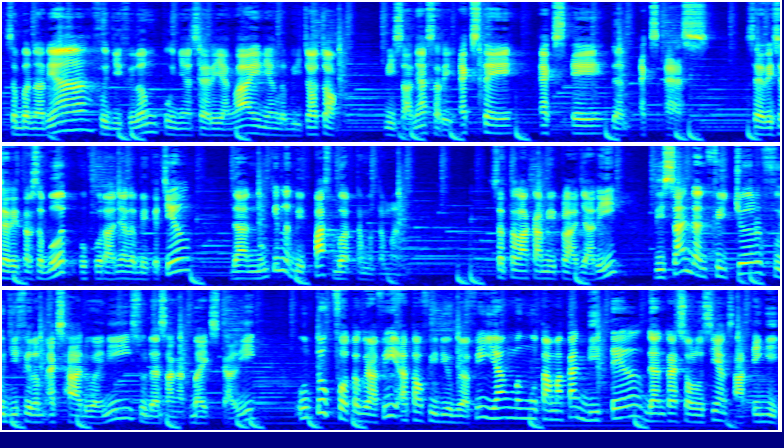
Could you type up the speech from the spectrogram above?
Sebenarnya Fujifilm punya seri yang lain yang lebih cocok, misalnya seri XT, XE, dan XS. Seri-seri tersebut ukurannya lebih kecil dan mungkin lebih pas buat teman-teman. Setelah kami pelajari, desain dan fitur Fujifilm X-H2 ini sudah sangat baik sekali untuk fotografi atau videografi yang mengutamakan detail dan resolusi yang sangat tinggi.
